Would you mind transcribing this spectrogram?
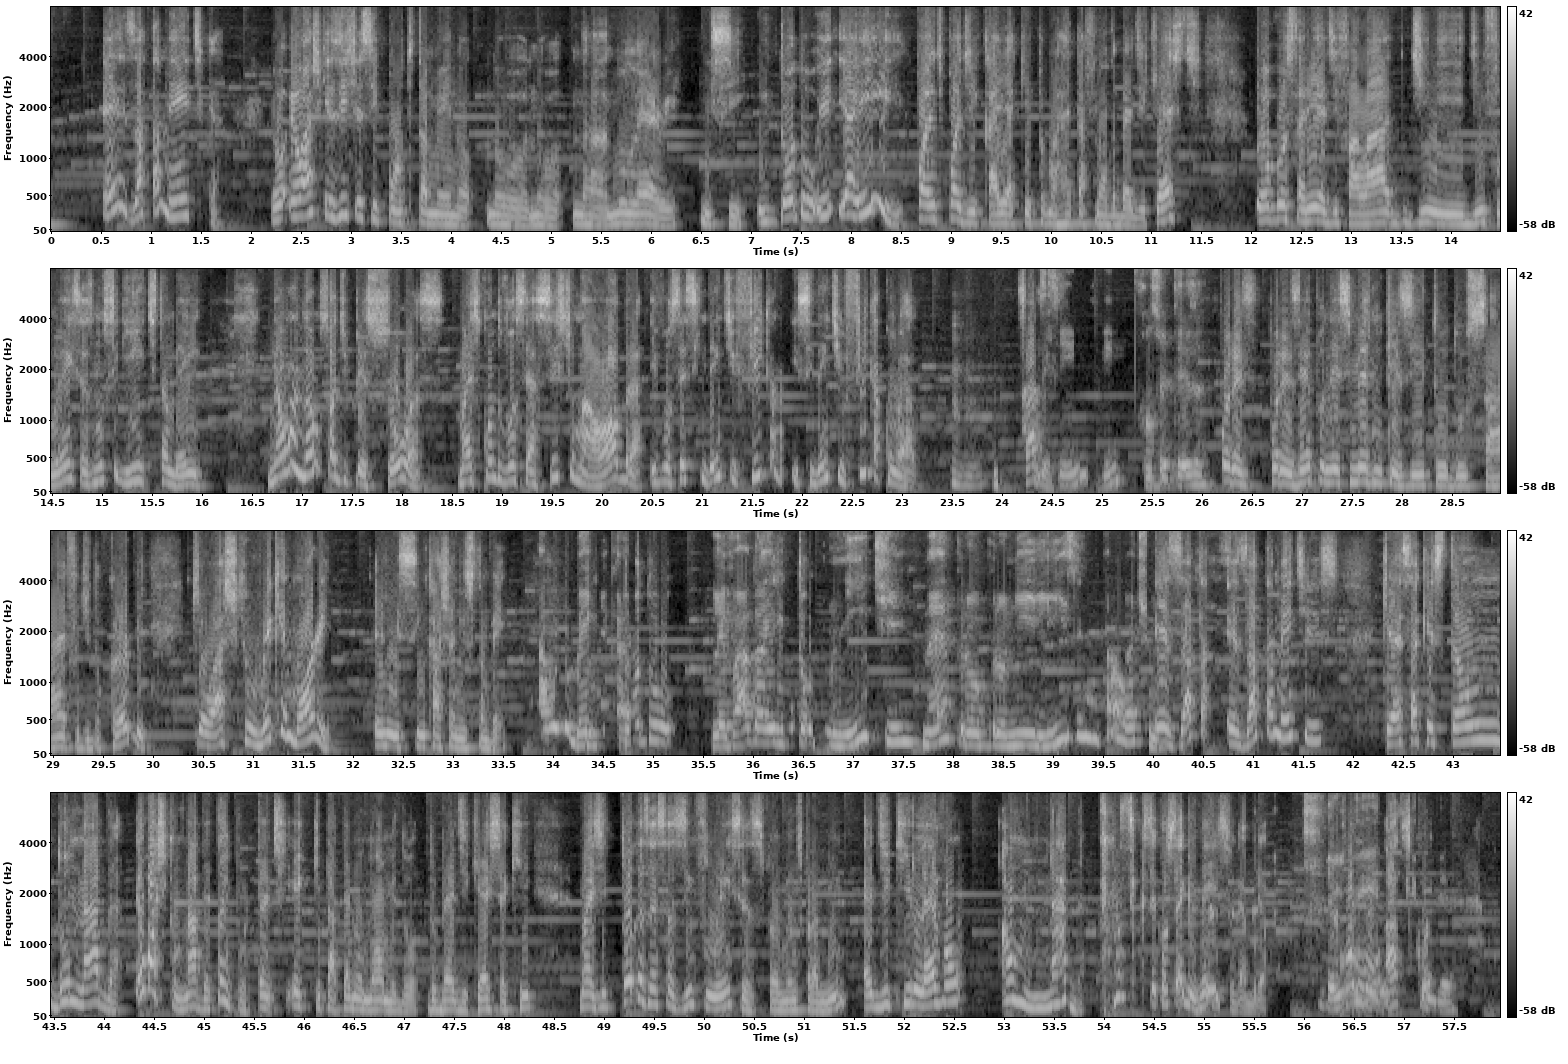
É, exatamente, cara. Eu, eu acho que existe esse ponto também no, no, no, na, no Larry em si. Em todo. E, e aí, a gente pode cair aqui para uma reta final do Badcast. Eu gostaria de falar de, de influências no seguinte também. Não, não só de pessoas, mas quando você assiste uma obra e você se identifica e se identifica com ela. Uhum. Sabe? Ah, sim, sim, com certeza. Por, por exemplo, nesse mesmo quesito do Seinfeld do Kirby, que eu acho que o Rick and Morty ele se encaixa nisso também. Tá muito bem, né, cara. Todo levado aí to... pro Nietzsche, né, pro, pro niilismo, tá ótimo. Exata, exatamente isso que é essa questão do nada. Eu acho que o nada é tão importante, que tá até no nome do, do Badcast aqui, mas de todas essas influências, pelo menos para mim, é de que levam ao nada. Você consegue ver isso, Gabriel? Eu Como entendo. As, co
